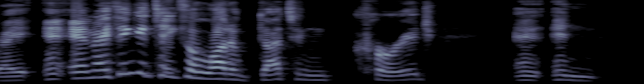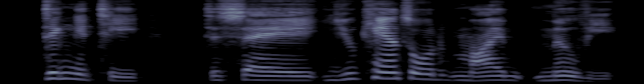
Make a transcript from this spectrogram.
right? And, and I think it takes a lot of guts and courage and, and dignity to say you canceled my movie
